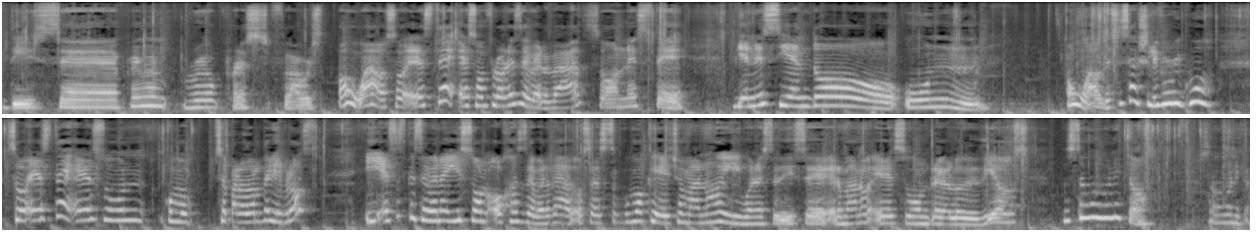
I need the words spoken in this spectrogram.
dice Premium Real Pressed Flowers. Oh, wow, so este son flores de verdad, son este viene siendo un... Oh, wow, this is actually very cool. So, este es un como separador de libros. Y esas que se ven ahí son hojas de verdad. O sea, es como que hecho a mano. Y bueno, este dice, hermano, es un regalo de Dios. Está muy bonito. Está muy bonito.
